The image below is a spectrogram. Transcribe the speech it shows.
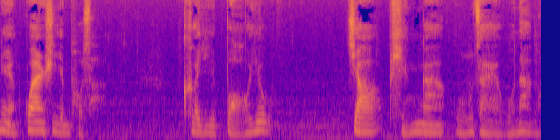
念观世音菩萨可以保佑家平安无灾无难吗？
